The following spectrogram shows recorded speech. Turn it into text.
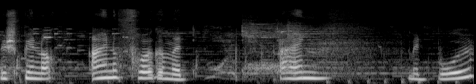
Wir spielen noch eine Folge mit ein mit Bull.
